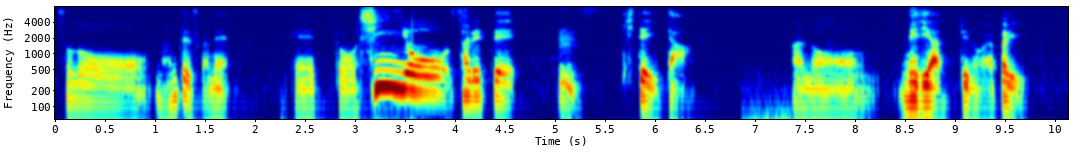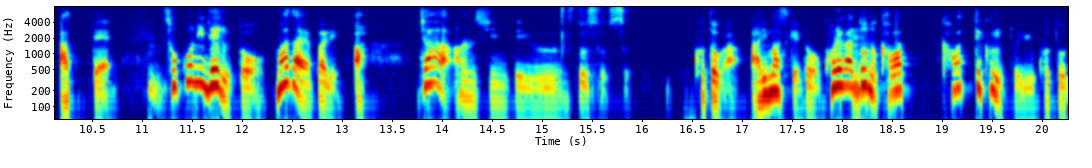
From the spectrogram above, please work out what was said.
その、なんていうんですかね、えーっと、信用されてうん。きていた、あのーメディアっていうのがやっぱりあって、うんそこに出ると、まだやっぱり、あ、じゃあ安心っていうそうそうそう。ことがありますけど、これがどんどん変わ,、変わってくるということ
